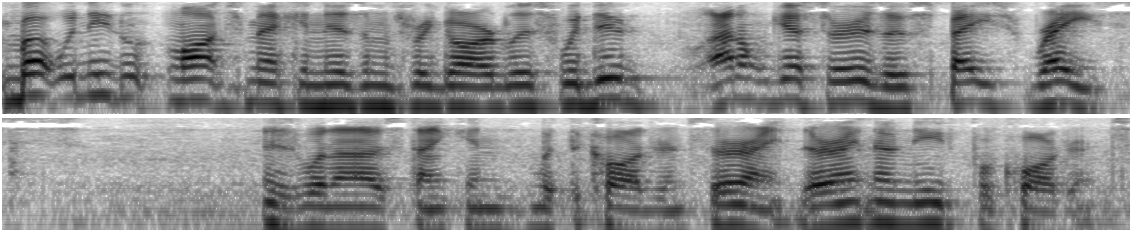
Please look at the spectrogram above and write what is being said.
But we need launch mechanisms regardless. We do I don't guess there is a space race, is what I was thinking with the quadrants. There ain't. There ain't no need for quadrants.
